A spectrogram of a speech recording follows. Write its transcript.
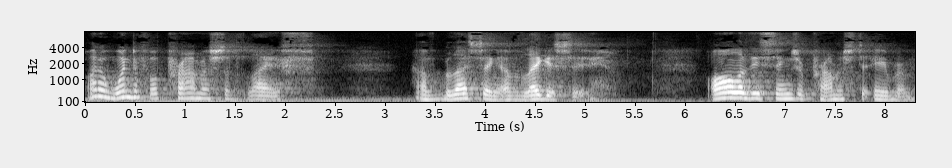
What a wonderful promise of life, of blessing, of legacy. All of these things are promised to Abram.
